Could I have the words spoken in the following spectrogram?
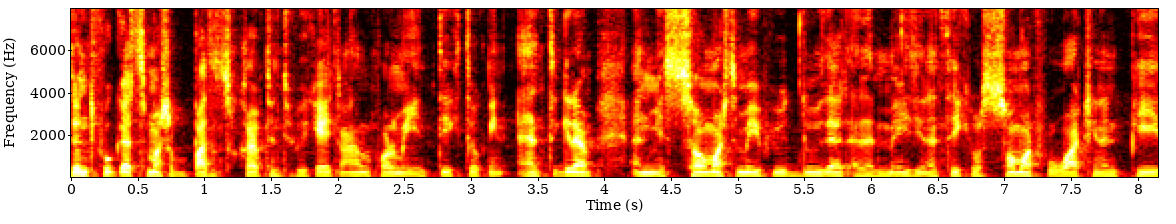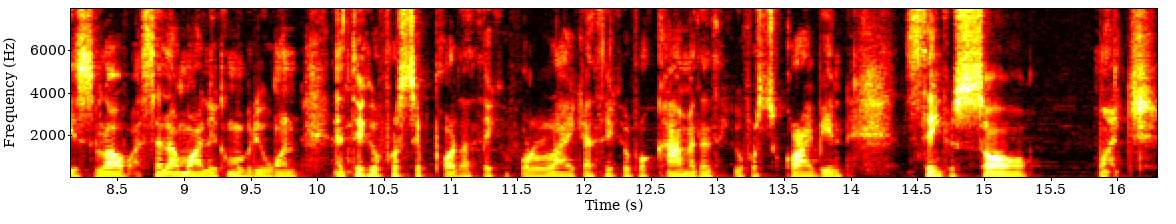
don't forget to smash the button, subscribe to notification and follow me in TikTok and Instagram and means so much to me if you do that and amazing and thank you so much for watching and peace, love, assalamu alaikum everyone and thank you for support and thank you for like and thank you for comment and thank you for subscribing. Thank you so much.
